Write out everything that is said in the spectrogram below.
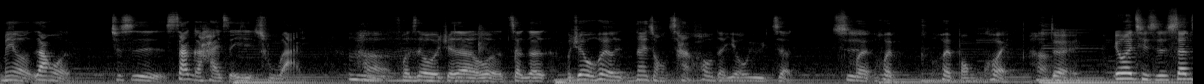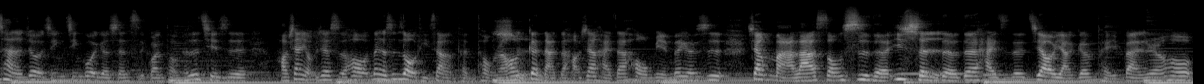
没有让我就是三个孩子一起出来，嗯，否则我觉得我整个我觉得我会有那种产后的忧郁症，是会会会崩溃。对，因为其实生产了就已经经过一个生死关头，可是其实。好像有些时候，那个是肉体上的疼痛，然后更难的，好像还在后面。那个是像马拉松似的，一生的对孩子的教养跟陪伴。然后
